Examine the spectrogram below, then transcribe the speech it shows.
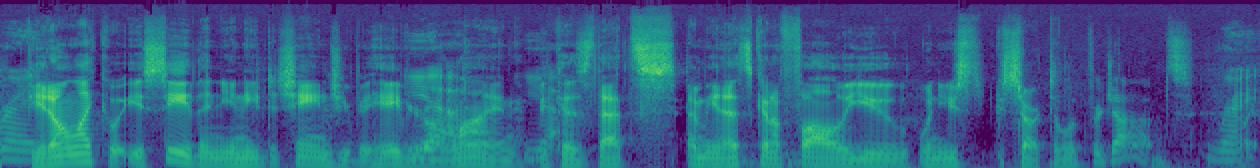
If you don't like what you see, then you need to change your behavior Yeah. online Yeah. because that's, I mean, that's going to follow you when you start to look for jobs. Right,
